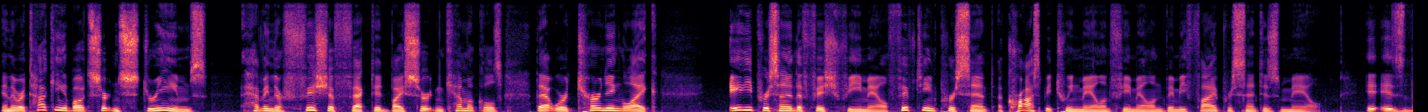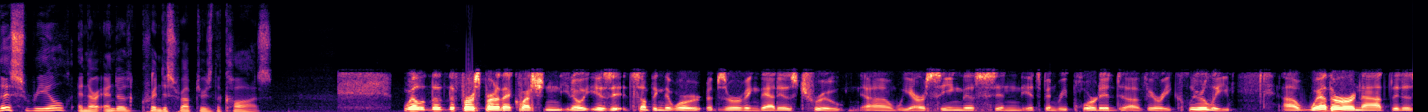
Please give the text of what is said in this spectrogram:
and they were talking about certain streams having their fish affected by certain chemicals that were turning like 80% of the fish female, 15% a cross between male and female, and maybe 5% is male. Is this real, and are endocrine disruptors the cause? Well, the, the first part of that question, you know, is it something that we're observing? That is true. Uh, we are seeing this, and it's been reported uh, very clearly. Uh, whether or not that is,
